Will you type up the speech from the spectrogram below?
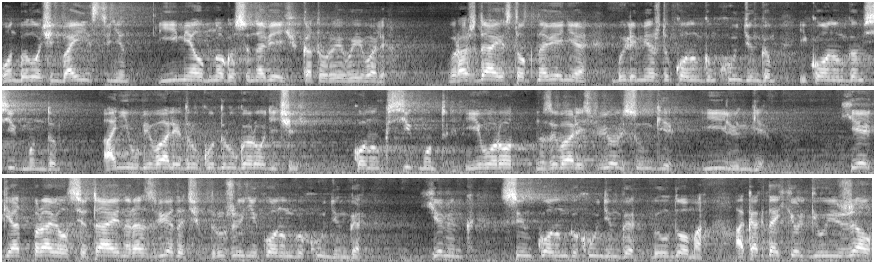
Он был очень воинственен и имел много сыновей, которые воевали. Вражда и столкновения были между конунгом Хундингом и конунгом Сигмундом. Они убивали друг у друга родичей. Конунг Сигмунд и его род назывались Вельсунги и Ильвинги. Хельги отправился тайно разведать в дружине конунга Хундинга. Хеминг, сын конунга Хундинга, был дома, а когда Хельги уезжал,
